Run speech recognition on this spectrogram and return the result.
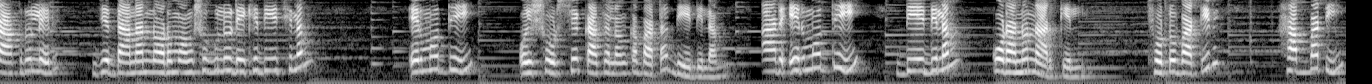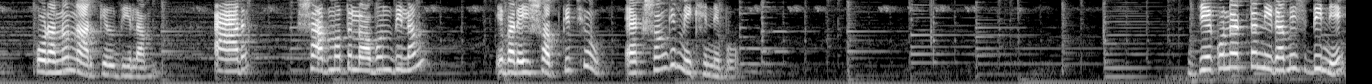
কাঁকরোলের যে দানার নরম অংশগুলো রেখে দিয়েছিলাম, এর মধ্যেই ওই সর্ষে কাঁচা লঙ্কা বাটা দিয়ে দিলাম। আর এর মধ্যেই দিয়ে দিলাম কোরানো নারকেল। ছোট বাটির হাফ বাটি কোরানো নারকেল দিলাম। আর স্বাদ মতো লবণ দিলাম। এবার এই সব কিছু একসঙ্গে মেখে নেব। যে কোনো একটা নিরামিষ দিনে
